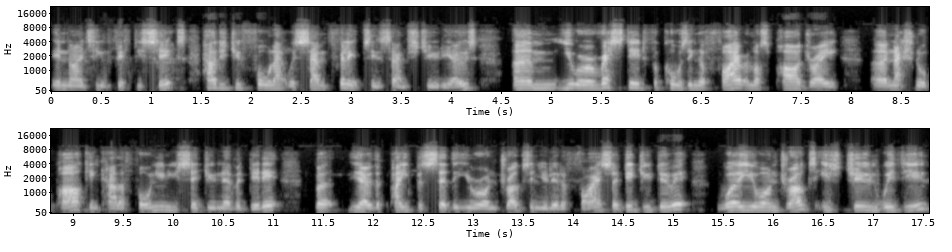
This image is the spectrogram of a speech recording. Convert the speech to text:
in 1956? How did you fall out with Sam Phillips in Sun Studios? Um, you were arrested for causing a fire at Los Padre uh, National Park in California, and you said you never did it. But you know the papers said that you were on drugs and you lit a fire. So did you do it? Were you on drugs? Is June with you?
